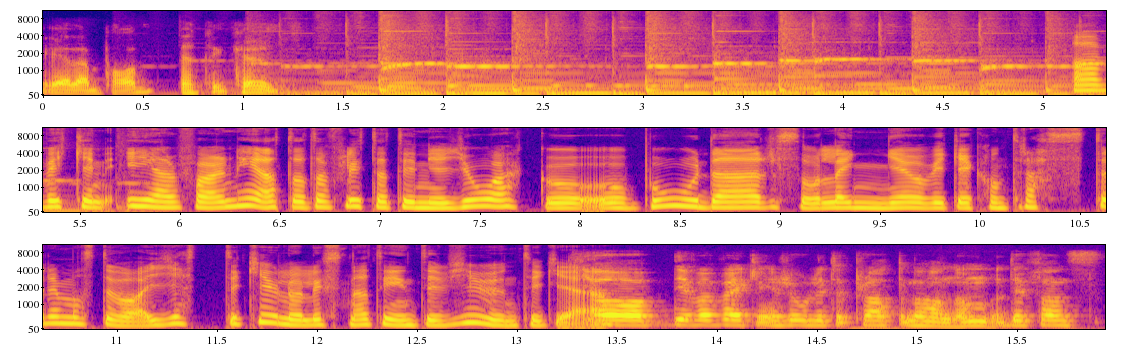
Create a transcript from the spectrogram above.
i er podd. Jättekul. Ja, vilken erfarenhet att ha flyttat till New York och, och bo där så länge och vilka kontraster det måste vara. Jättekul att lyssna till intervjun tycker jag. Ja, det var verkligen roligt att prata med honom. Det fanns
